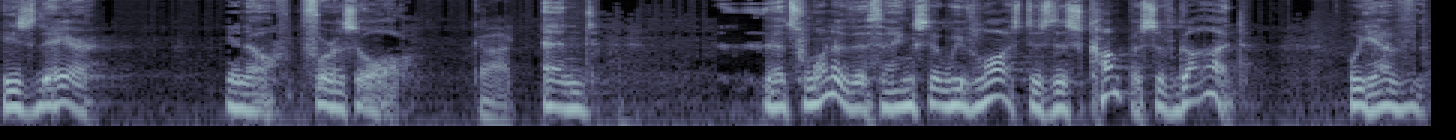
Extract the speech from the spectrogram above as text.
He's there, you know, for us all. God. And that's one of the things that we've lost is this compass of God. We have,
